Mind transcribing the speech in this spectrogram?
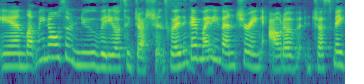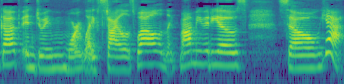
and let me know some new video suggestions because I think I might be venturing out of just makeup and doing more lifestyle as well and like mommy videos. So yeah,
